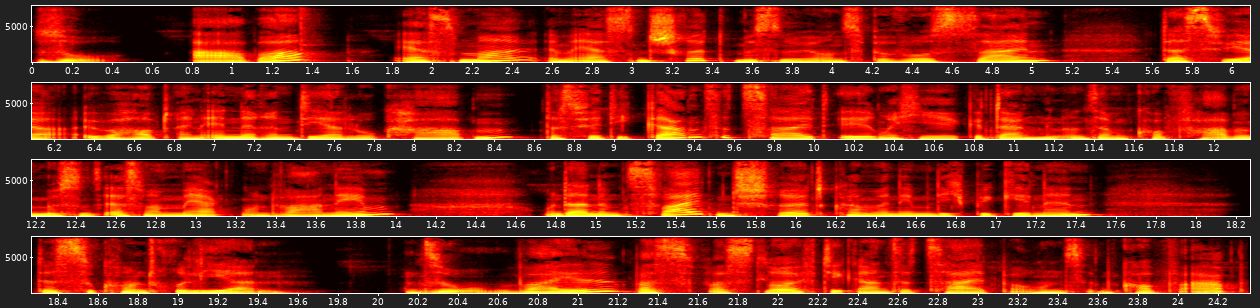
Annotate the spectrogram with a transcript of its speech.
So. Aber erstmal im ersten Schritt müssen wir uns bewusst sein, dass wir überhaupt einen inneren Dialog haben, dass wir die ganze Zeit irgendwelche Gedanken in unserem Kopf haben, wir müssen es erstmal merken und wahrnehmen. Und dann im zweiten Schritt können wir nämlich beginnen, das zu kontrollieren. So, weil was, was läuft die ganze Zeit bei uns im Kopf ab?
